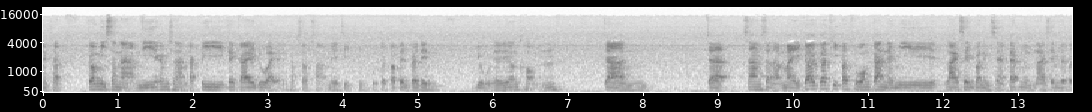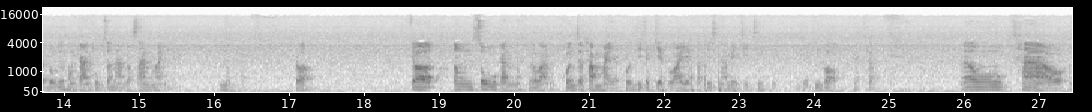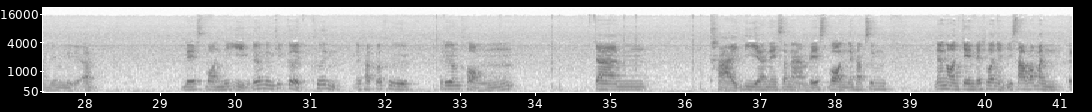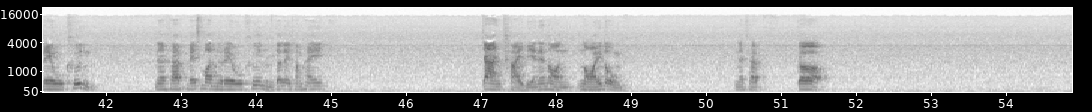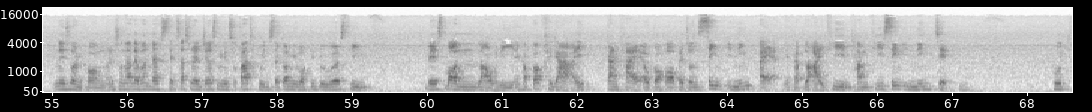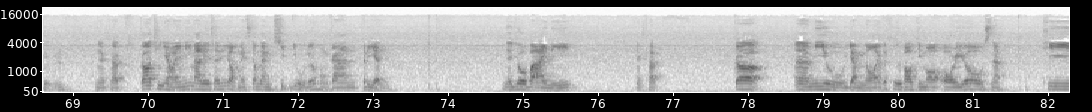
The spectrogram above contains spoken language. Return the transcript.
นะครับ ก็มีสนามนี้แล้วก็มีสนามรักบี้ใกล้ๆด้วยนะครับสับสามเมจิจิงกุแต่ก็เป็นประเด็นอยู่ในเรื่องของการจะสร้างสนามใหม่ก็ก็ที่ประท้วงกันเนี่ยมีลายเซ็นกว่าหนึ่งแสนแปดหมื่นลายเซ็นไปประท้วงเรื่องของการทุบสนามแล้วสร้างใหม่นะครับก็ก็ ต้องสู้กันนะระหว่างคนจะทำใหม่กับคนที่จะเก็บไว้อะครับ ที่สนามเมจิจิงกุอย่างที่บอกนะครับเอาข่าวยังเหลือเบสบอลนี่อีกเรื่องหนึ่งที่เกิดขึ้นนะครับ ก็คือเรื่องของการขายเบียร์ในสนามเบสบอลนะครับ ซึ่งแน่นอนเกมเบสบอลอย่างที่ทราบว่ามันเร็วขึ้นนะครับเบสบอลเร็วขึ้นก็เลยทำให้การขายเบียร์แน่นอนน้อยลง นะครับ ก็ ในส่วนของ Arizona Diamondbacks Texas Rangers Minnesota Twins แล้วก็ Milwaukee Brewers ทีมเบสบอลเหล่านี้นะครับก็ขยายการขายแอลกอฮอล์ไปจนสิ้นอินนิ่ง8นะครับหลายทีมทำที่สิ้นอินนิ่ง7พูดถึงนะครับก็ทีมอย่างไมมี่มาเรียนนิวยอกเมสกำลังคิดอยู่เรื่องของการเปลี่ยนนโยบายนี้นะครับ ก็ มีอยู่อย่างน้อยก็คือ Baltimore Orioles นะ ที่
